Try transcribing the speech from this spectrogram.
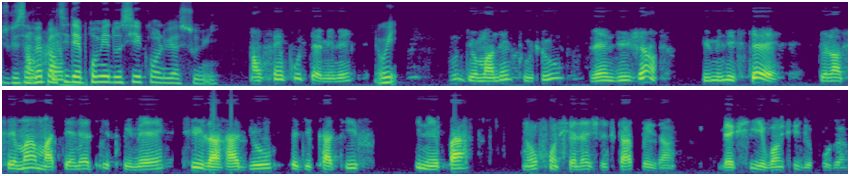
puisque ça enfin, fait partie des premiers dossiers qu'on lui a soumis. Enfin, pour terminer, oui. nous demandons toujours l'indulgence du ministère de l'enseignement maternel et primaire sur la radio éducative qui n'est pas non fonctionnelle jusqu'à présent. Merci et bon suite de programme.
